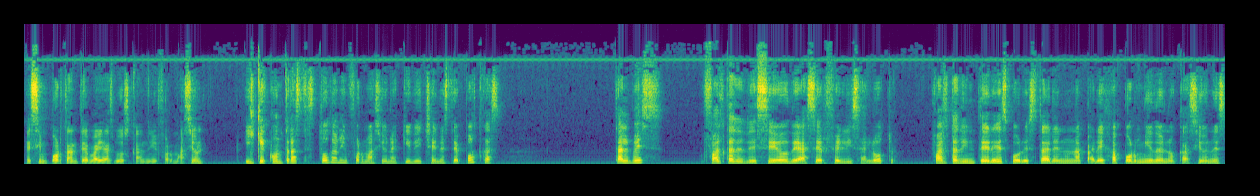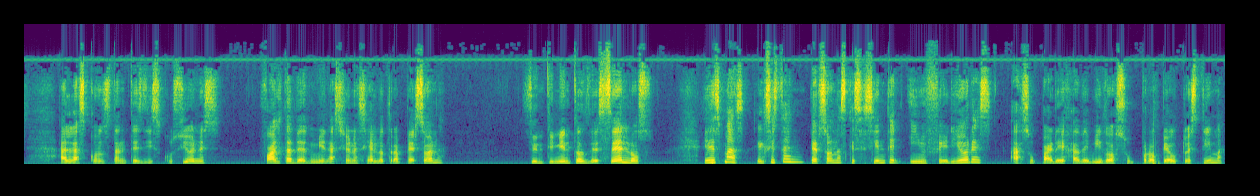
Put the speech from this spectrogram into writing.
Es importante vayas buscando información y que contrastes toda la información aquí dicha en este podcast. Tal vez falta de deseo de hacer feliz al otro, falta de interés por estar en una pareja por miedo en ocasiones a las constantes discusiones, falta de admiración hacia la otra persona, sentimientos de celos, es más, existen personas que se sienten inferiores a su pareja debido a su propia autoestima,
